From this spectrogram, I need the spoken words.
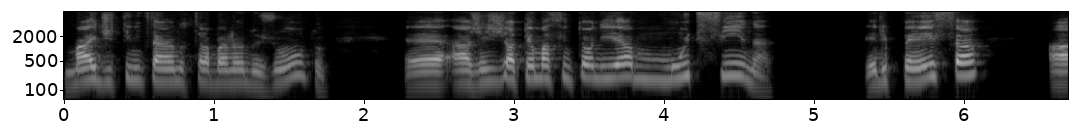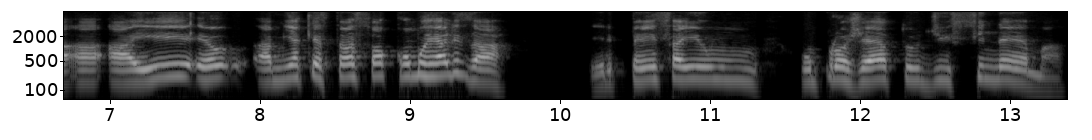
mais de 30 anos trabalhando junto, é, a gente já tem uma sintonia muito fina. Ele pensa, a, a, aí eu, a minha questão é só como realizar. Ele pensa em um, um projeto de cinema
